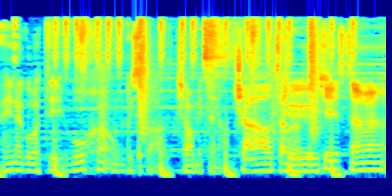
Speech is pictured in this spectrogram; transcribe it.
Eine gute Woche und bis bald. Ciao miteinander. Ciao zusammen. Tschüss. Tschüss zusammen.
